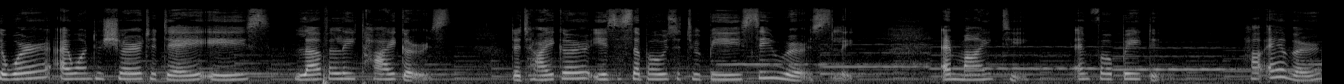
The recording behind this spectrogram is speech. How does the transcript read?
The word I want to share today is lovely tigers. The tiger is supposed to be seriously and mighty and forbidding. However,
